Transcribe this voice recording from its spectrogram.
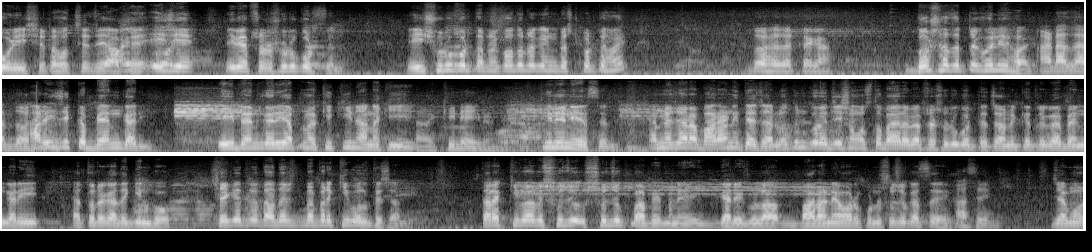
করি সেটা হচ্ছে যে আপনি এই যে এই ব্যবসাটা শুরু করছেন এই শুরু করতে আপনার কত টাকা ইনভেস্ট করতে হয়? দশ হাজার টাকা। দশ হাজার টাকা হলেই হয়? আট হাজার দশ আর এই যে একটা ব্যান গাড়ি এই ব্যান গাড়ি আপনার কি কিনা নাকি? হাজার। কিনে কিনে নিয়েছেন। এমনি যারা ভাড়া নিতে চায় নতুন করে যে সমস্ত বাইরে ব্যবসা শুরু করতে চায় অনেক ক্ষেত্রে কয়, ব্যান গাড়ি এত টাকাতে কিনবো? সেক্ষেত্রে তাদের ব্যাপারে কি বলতে চান? তারা কীভাবে সুযোগ সুযোগ পাবে? মানে গাড়িগুলা ভাড়া নেওয়ার কোনো সুযোগ আছে? আছে। যেমন?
